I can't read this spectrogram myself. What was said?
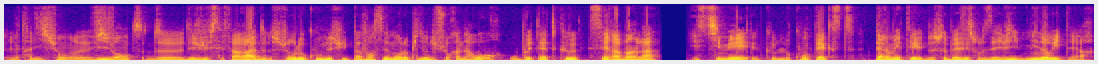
la tradition euh, vivante des juifs séfarades, sur le coup, ne suit pas forcément l'opinion du Shulchan ou peut-être que ces rabbins-là estimaient que le contexte permettait de se baser sur des avis minoritaires.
